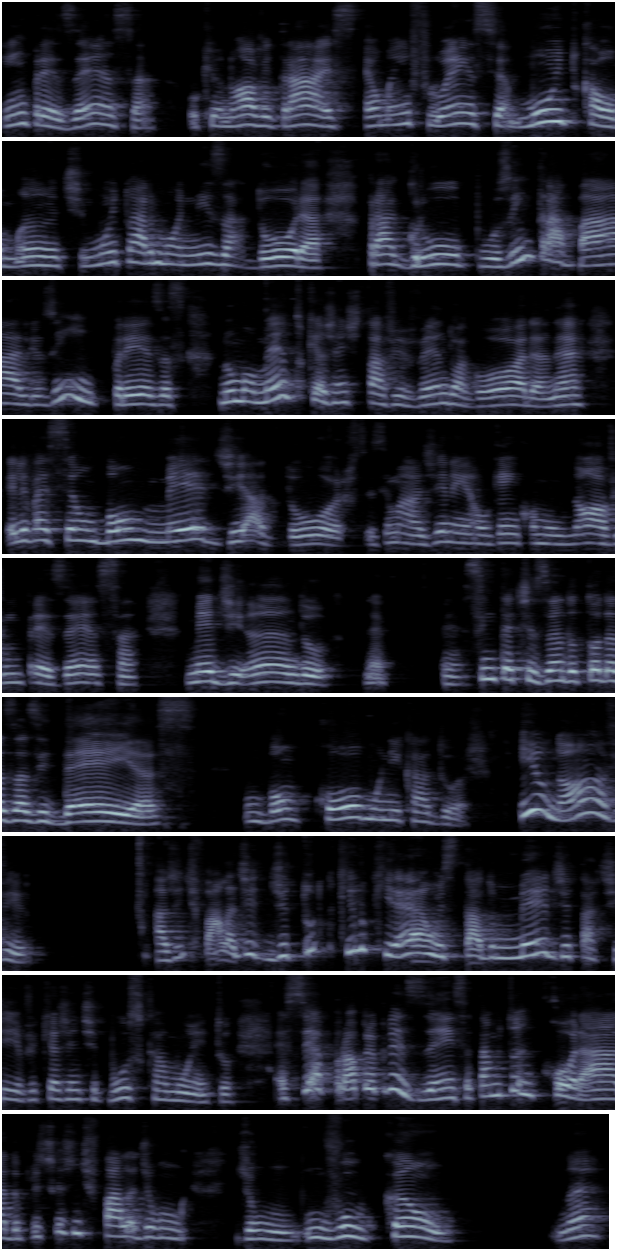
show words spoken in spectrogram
em presença, o que o 9 traz é uma influência muito calmante, muito harmonizadora para grupos, em trabalhos, em empresas. No momento que a gente está vivendo agora, né? Ele vai ser um bom mediador. Vocês imaginem alguém como um 9 em presença, mediando, né? É, sintetizando todas as ideias, um bom comunicador. E o 9, a gente fala de, de tudo aquilo que é um estado meditativo que a gente busca muito. É ser a própria presença, está muito ancorado, por isso que a gente fala de um, de um, um vulcão, né?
